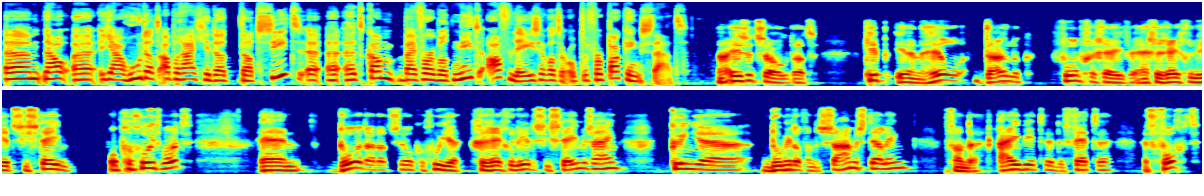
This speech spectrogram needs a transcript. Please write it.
Um, nou uh, ja, hoe dat apparaatje dat, dat ziet. Uh, het kan bijvoorbeeld niet aflezen wat er op de verpakking staat. Nou is het zo dat kip in een heel duidelijk vormgegeven en gereguleerd systeem opgegroeid wordt. En doordat het zulke goede gereguleerde systemen zijn, kun je door middel van de samenstelling van de eiwitten, de vetten, het vocht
